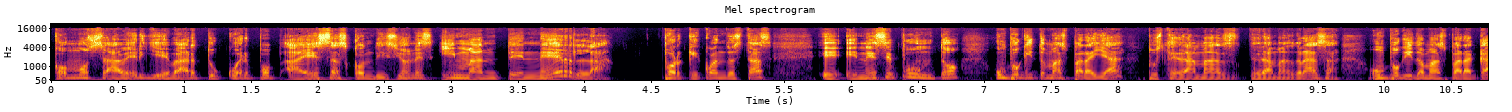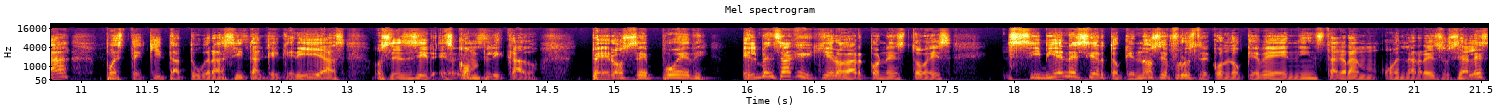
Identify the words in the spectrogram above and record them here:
cómo saber llevar tu cuerpo a esas condiciones y mantenerla. Porque cuando estás eh, en ese punto, un poquito más para allá, pues te da más, te da más grasa. Un poquito más para acá, pues te quita tu grasita que querías. O sea, es decir, es complicado. Pero se puede. El mensaje que quiero dar con esto es, si bien es cierto que no se frustre con lo que ve en Instagram o en las redes sociales,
